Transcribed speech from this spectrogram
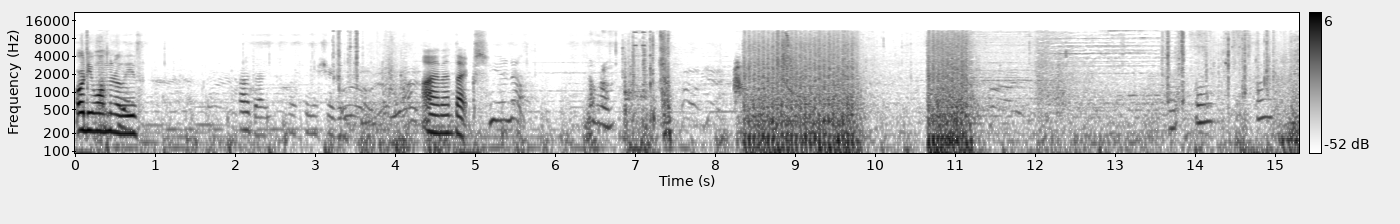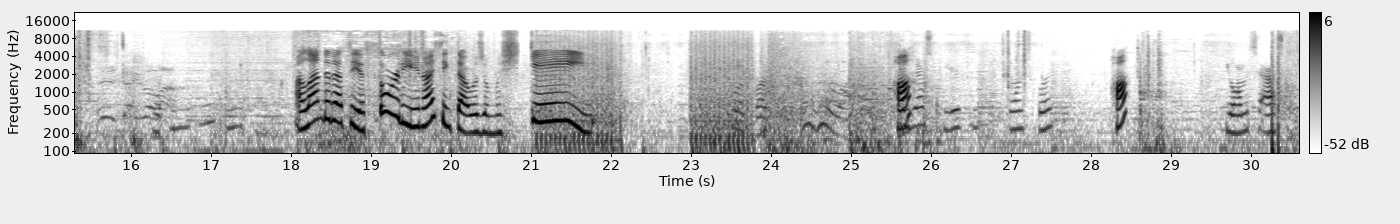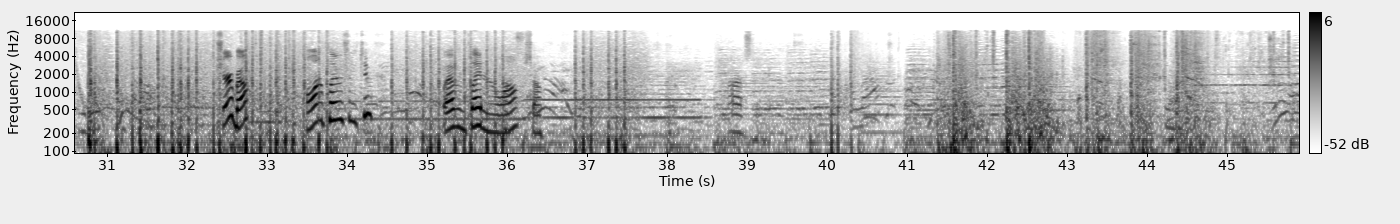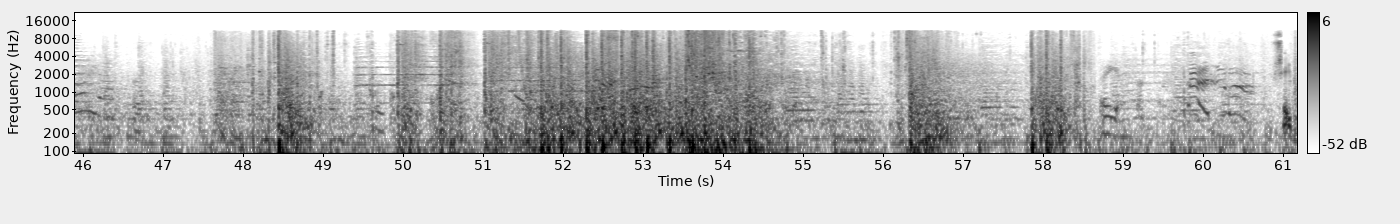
Or do you want me to leave? That? Let's finish your game. Alright, man, thanks. No I landed at the authority and I think that was a mistake. Huh? Can you ask Peter if you want to split? Huh? You want me to ask Peter? Sure, bro. I want to play with him too. We haven't played in a while, so. Ask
